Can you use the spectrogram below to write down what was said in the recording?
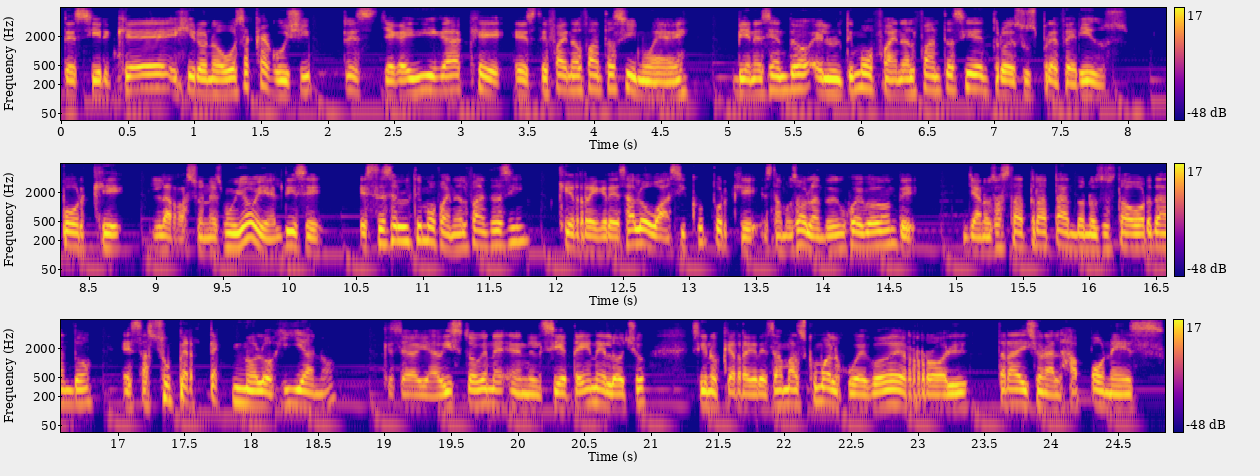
decir que Hironobu Sakaguchi pues llega y diga que este Final Fantasy 9 viene siendo el último Final Fantasy dentro de sus preferidos, porque la razón es muy obvia. Él dice, este es el último Final Fantasy que regresa a lo básico porque estamos hablando de un juego donde ya nos está tratando, nos está abordando esa super tecnología, ¿no? Que se había visto en el 7 y en el 8, sino que regresa más como al juego de rol tradicional japonés,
